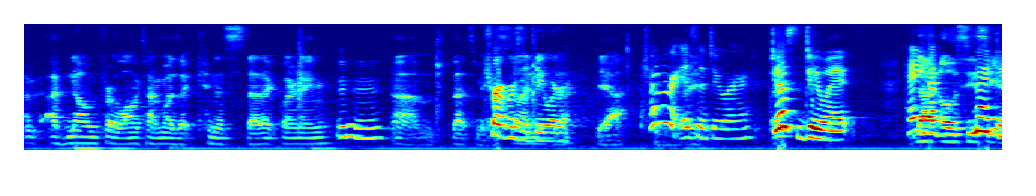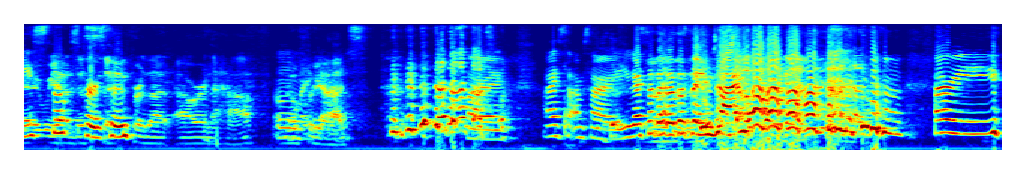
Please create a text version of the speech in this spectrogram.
I'm, I've known for a long time. Was it kinesthetic learning? Mm-hmm. Um, that's me. Trevor's So a I need doer. to- yeah. Trevor is a doer. Just do it. Hey, That OCCA Nike we had to sit spokesperson. for that hour and a half. Oh no my free God. ads. Sorry. I, am sorry. You guys said that at the same time. sorry.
